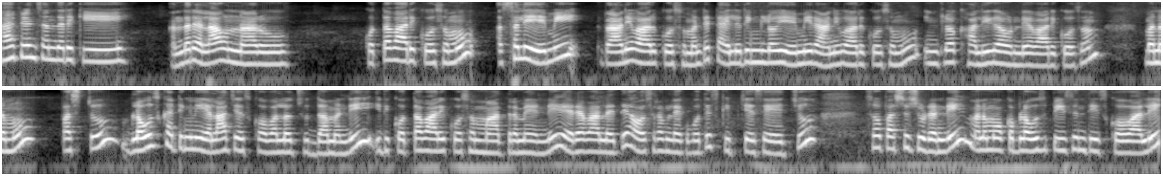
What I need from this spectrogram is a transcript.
హాయ్ ఫ్రెండ్స్ అందరికీ. అందరు ఎలా ఉన్నారు? కొత్త వారి కోసము అసలు ఏమీ రాని వారి కోసం అంటే టైలరింగ్లో ఏమీ రాని వారి కోసము ఇంట్లో ఖాళీగా ఉండే వారి కోసం మనము ఫస్ట్ బ్లౌజ్ కటింగ్ని ఎలా చేసుకోవాలో చూద్దామండి. ఇది కొత్త వారి కోసం మాత్రమే అండి. వేరే వాళ్ళైతే అవసరం లేకపోతే స్కిప్ చేసేయచ్చు. సో ఫస్ట్ చూడండి మనం ఒక బ్లౌజ్ పీస్ని తీసుకోవాలి.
